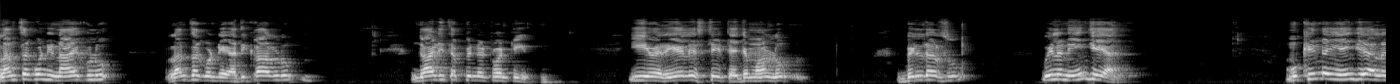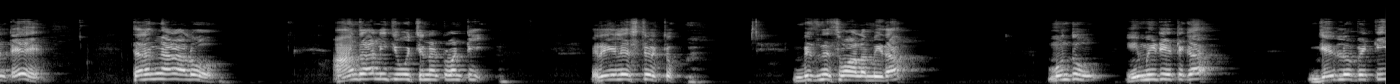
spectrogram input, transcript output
లంచగొండి నాయకులు లంచగొండి అధికారులు గాడి తప్పినటువంటి ఈ రియల్ ఎస్టేట్ యజమానులు బిల్డర్సు వీళ్ళని ఏం చేయాలి? ముఖ్యంగా ఏం చేయాలంటే తెలంగాణలో ఆంధ్రా నుంచి వచ్చినటువంటి రియల్ ఎస్టేట్ బిజినెస్ వాళ్ళ మీద ముందు ఇమీడియట్గా జైల్లో పెట్టి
